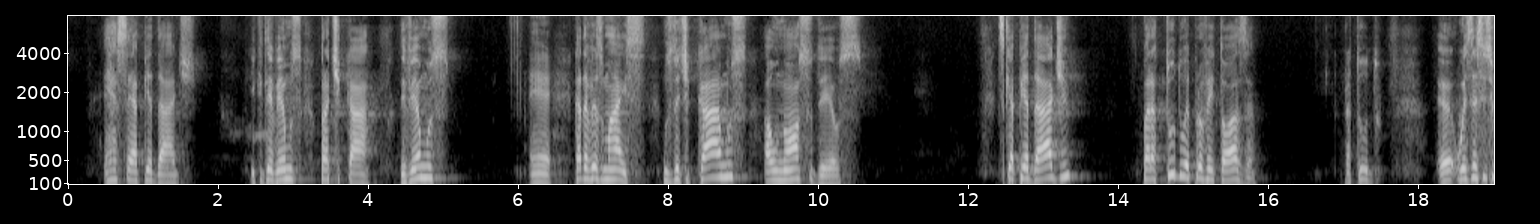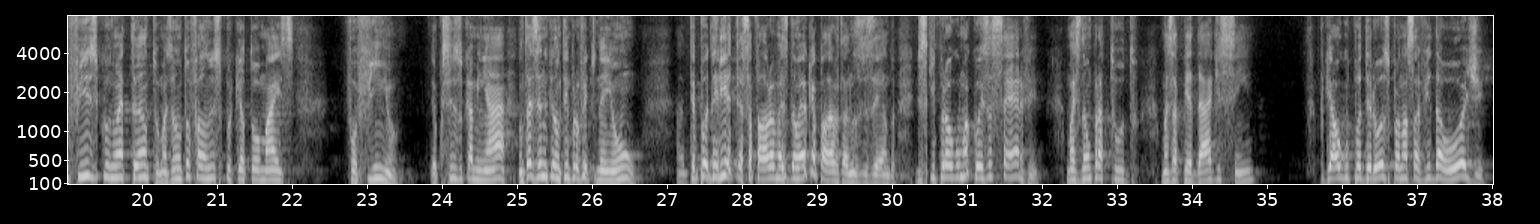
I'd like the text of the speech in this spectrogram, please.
Essa é a piedade. E que devemos praticar. Devemos, é, cada vez mais, nos dedicarmos ao nosso Deus. Diz que a piedade para tudo é proveitosa. Para tudo. É, o exercício físico não é tanto, mas eu não estou falando isso porque eu estou mais fofinho, eu preciso caminhar. Não está dizendo que não tem proveito nenhum. Até poderia ter essa palavra, mas não é o que a palavra está nos dizendo. Diz que para alguma coisa serve, mas não para tudo. Mas a piedade, sim. Porque é algo poderoso para a nossa vida hoje.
